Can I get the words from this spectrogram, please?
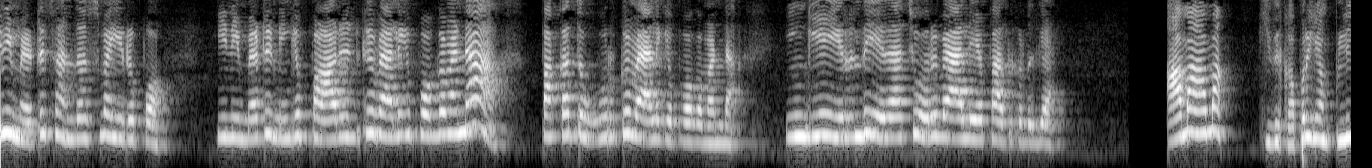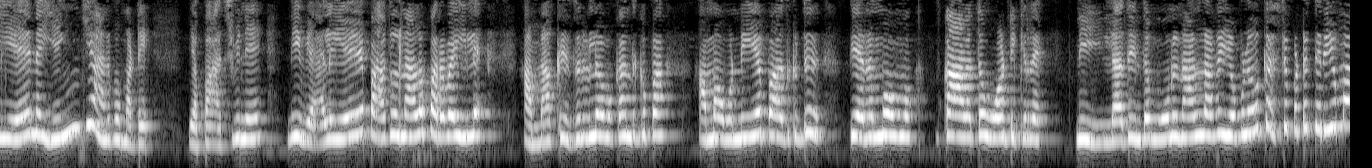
இனிமேட்டு சந்தோஷமா இருப்போம். இனிமேட்டு நீங்க பாரினுக்கு வேலைக்கு போக வேண்டாம். பக்கத்து ஊருக்கு வேலைக்கு போக வேண்டாம். இங்கேயே இருந்து ஏதாச்சும் ஒரு வேலையை பார்த்துக்கிடுங்க. ஆமா ஆமா. இதுக்கப்புறம் என் பிள்ளையே நான் எங்கேயும் அனுப்ப மாட்டேன். எப்பா அச்சுவினே நீ வேலையே பார்க்கறதுனால பரவாயில்ல. அம்மாக்கு எதிரில் உட்காந்துக்குப்பா அம்மா உன்னையே பார்த்துக்கிட்டு தினமும் காலத்தை ஓட்டிக்கிறேன் நீ இல்லாத இந்த மூணு நாள் நான் எவ்வளோ கஷ்டப்பட்டு தெரியுமா?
